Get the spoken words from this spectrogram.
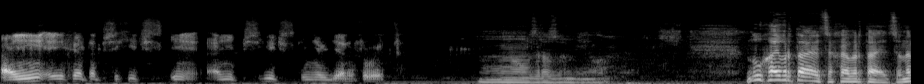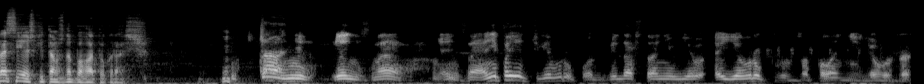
Они их это психически, они психически не удерживают. Ну, зрозуміло. Ну, хай вертаються, хай вертаються. На росіяшки там ж набагато краще. Да, не, я не знаю, я не знаю. Они поедут в Европу. Вот беда, что они в Ев- Европу заполонили уже.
